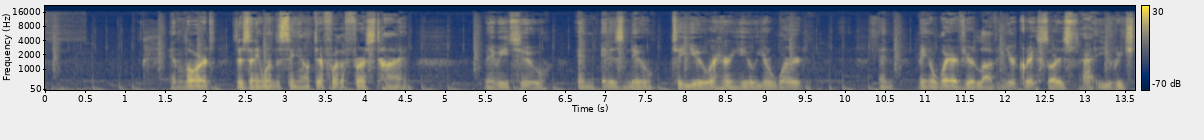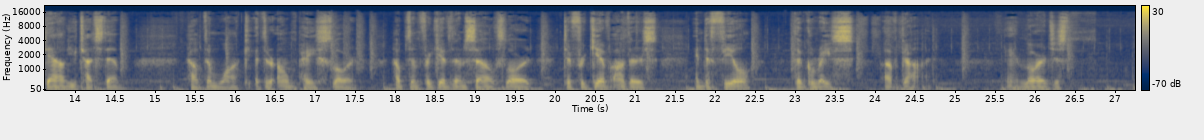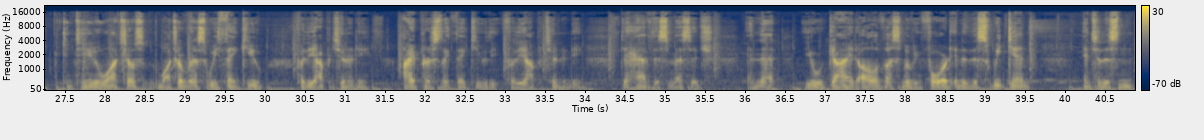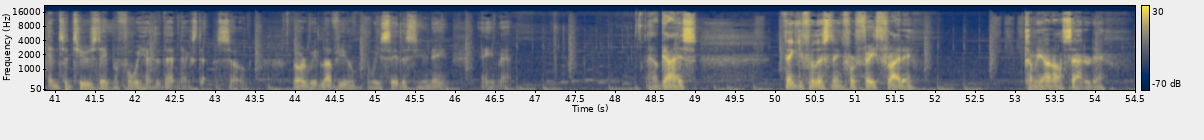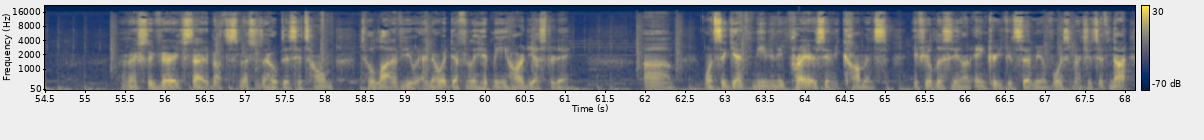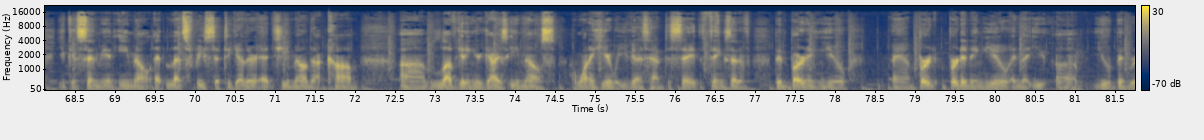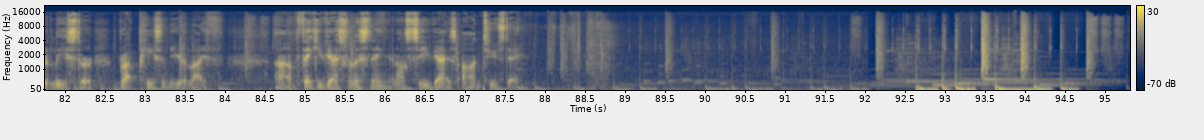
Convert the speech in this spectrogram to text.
And Lord, if there's anyone listening out there for the first time, maybe to, and it is new to you or hearing you, your word, and being aware of your love and your grace, Lord. You reach down, you touch them, help them walk at their own pace, Lord. Help them forgive themselves, Lord, to forgive others, and to feel the grace of God. And Lord, just continue to watch us, watch over us. We thank you for the opportunity. I personally thank you for the opportunity to have this message, and that you will guide all of us moving forward into this weekend into this into Tuesday before we head to that next episode. Lord, we love you and we say this in your name. Amen. Now, guys, thank you for listening for Faith Friday coming out on Saturday. I'm actually very excited about this message. I hope this hits home to a lot of you. I know it definitely hit me hard yesterday. Um, once again, need any prayers, me comments. If you're listening on Anchor, you can send me a voice message. If not, you can send me an email at let's reset together at gmail.com. Um, love getting your guys' emails. I want to hear what you guys have to say, the things that have been burdening you, and bur- burdening you, and that you um, you have been released or brought peace into your life. Um, thank you guys for listening, and I'll see you guys on Tuesday.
